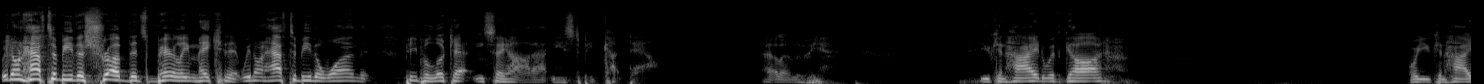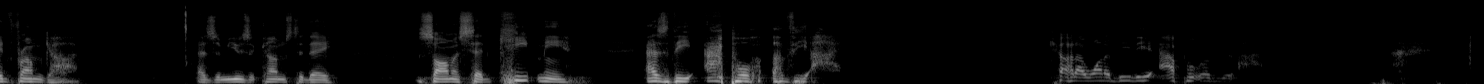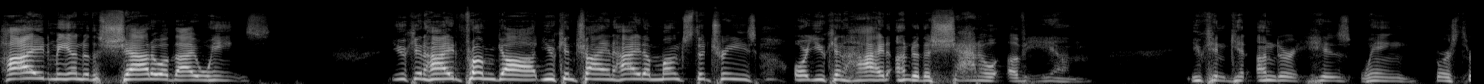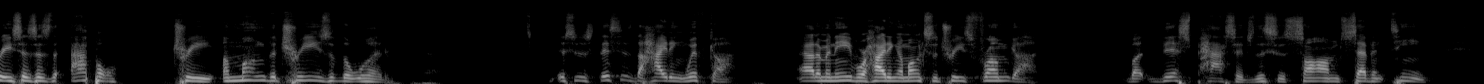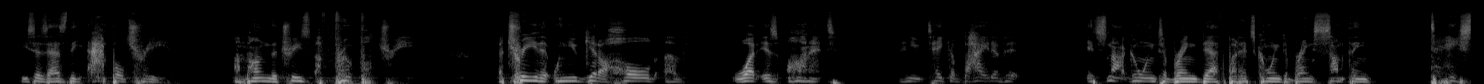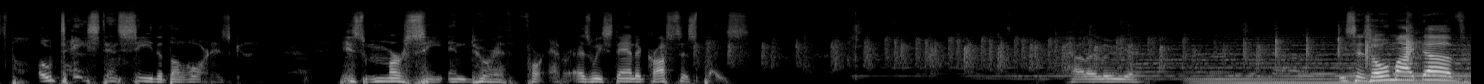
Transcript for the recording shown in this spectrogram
We don't have to be the shrub that's barely making it. We don't have to be the one that people look at and say, oh, that needs to be cut down. Hallelujah. You can hide with God, or you can hide from God. As the music comes today, the psalmist said, Keep me as the apple of the eye. God, I want to be the apple of your eye. Hide me under the shadow of thy wings. You can hide from God. You can try and hide amongst the trees, or you can hide under the shadow of Him. You can get under His wing. Verse 3 says, as the apple tree among the trees of the wood. This is, this is the hiding with God. Adam and Eve were hiding amongst the trees from God. But this passage, this is Psalm 17. He says, as the apple tree among the trees, a fruitful tree a tree that when you get a hold of what is on it and you take a bite of it, it's not going to bring death, but it's going to bring something tasteful. Oh, taste and see that the Lord is good. His mercy endureth forever. As we stand across this place. Hallelujah. He says, Oh, my dove,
